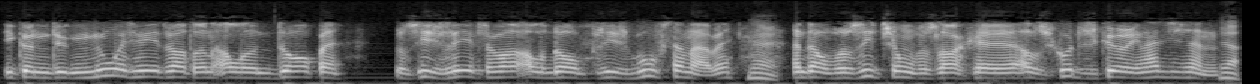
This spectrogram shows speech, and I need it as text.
die kunnen natuurlijk nooit weten wat er in alle dorpen precies leeft en waar alle dorpen precies behoefte aan hebben. Nee. En dan ziet zo'n verslag, eh, als het goed is, keurig netjes in. Ja.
